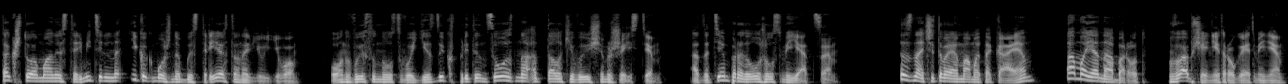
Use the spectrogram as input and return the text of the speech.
так что Аманы стремительно и как можно быстрее остановил его. Он высунул свой язык в претенциозно отталкивающем жесте, а затем продолжил смеяться. «Значит, твоя мама такая, а моя наоборот, вообще не трогает меня».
